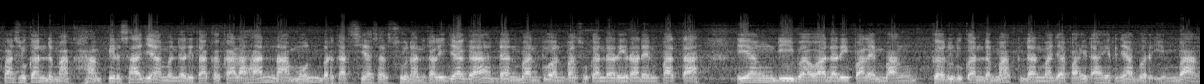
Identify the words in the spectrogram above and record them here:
Pasukan Demak hampir saja menderita kekalahan namun berkat siasat Sunan Kalijaga dan bantuan pasukan dari Raden Patah yang dibawa dari Palembang, kedudukan Demak dan Majapahit akhirnya berimbang.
